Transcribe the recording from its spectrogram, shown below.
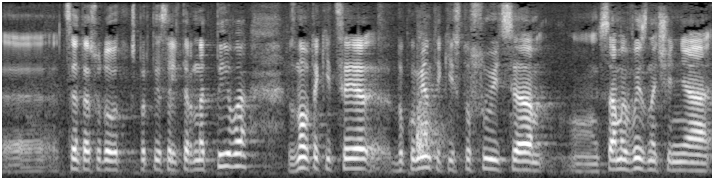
е, Центру судових експертиз Альтернатива. Знов таки, це документ, який стосується саме визначення е,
